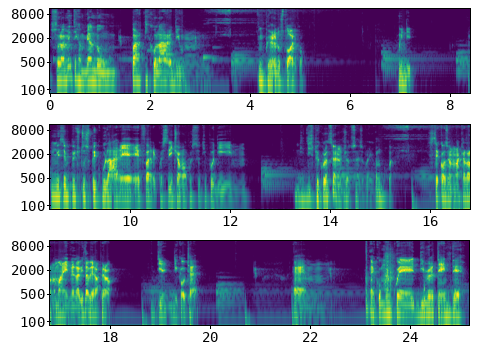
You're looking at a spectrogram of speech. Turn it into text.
solamente cambiando un particolare di un, di un periodo storico. Quindi mi è sempre piaciuto speculare e fare questo, diciamo, questo tipo di, di, di speculazione in un certo senso, perché comunque queste cose non accadranno mai nella vita vera, però dico, cioè, è, ehm, è, comunque divertente,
